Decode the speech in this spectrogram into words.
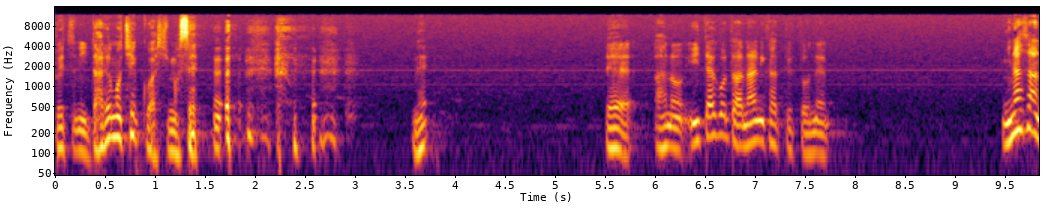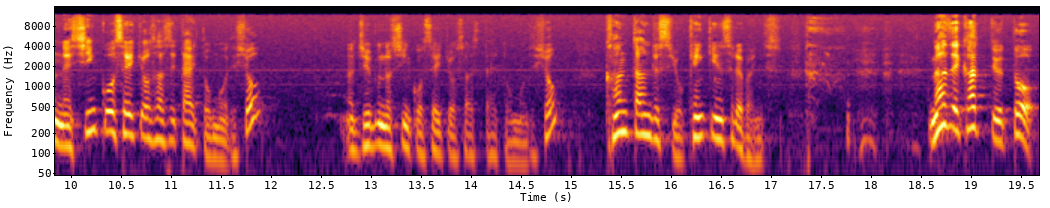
別に誰もチェックはしません。ね。であの言いたいことは何かっていうとね皆さんね信仰を成長させたいと思うでしょ？自分の信仰を成長させたいと思うでしょ？簡単ですよ。献金すればいいんです。なぜかっていうと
